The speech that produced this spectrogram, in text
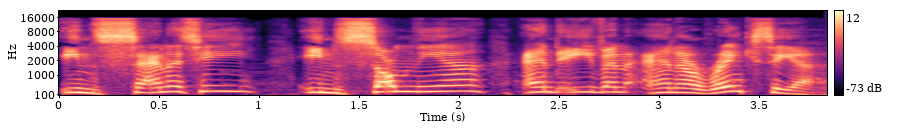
insanity, insomnia, and even anorexia.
